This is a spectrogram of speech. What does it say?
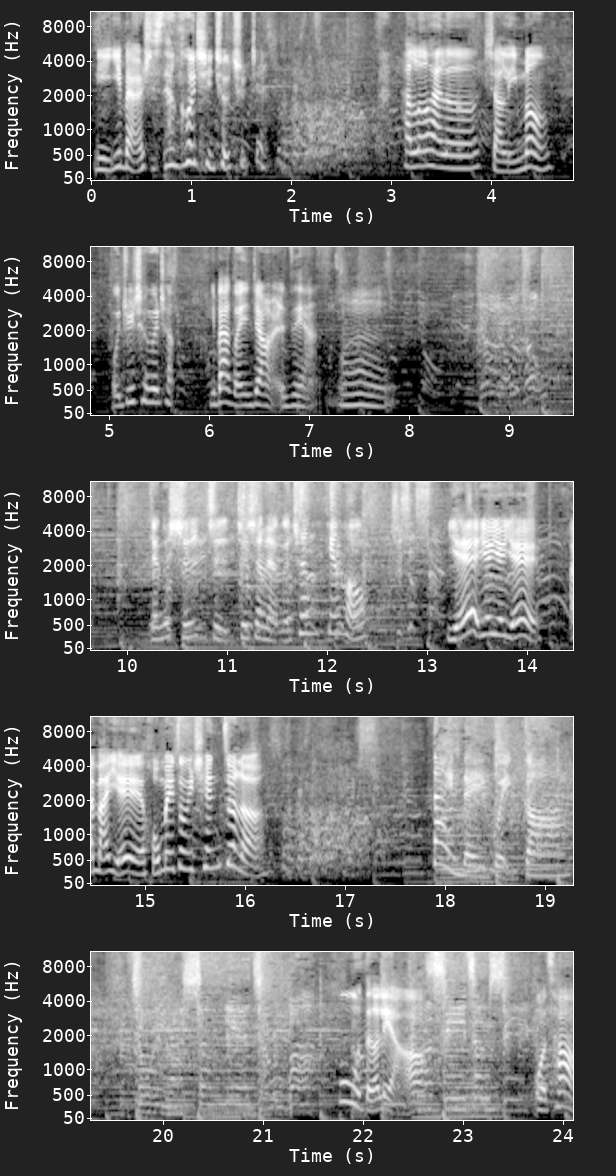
你一百二十三 过去就出战。Hello Hello，小林梦，我去撑个场。你爸管你叫儿子呀？嗯。两个食指就像两个春天猴。耶耶耶耶！哎妈耶！红梅终于签证了。带玫瑰刚。不得了！我操！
